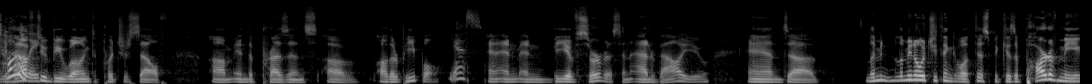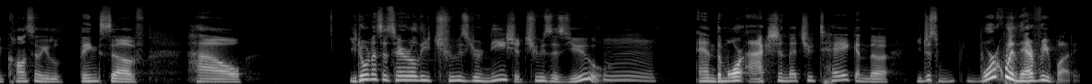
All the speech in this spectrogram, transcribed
you Totally. have to be willing to put yourself um, in the presence of other people yes and, and and be of service and add value. And uh, let me let me know what you think about this because a part of me constantly thinks of how you don't necessarily choose your niche; it chooses you. Hmm. And the more action that you take, and the you just work with everybody,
